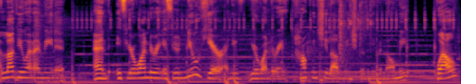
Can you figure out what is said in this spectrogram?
I love you and I mean it. And if you're wondering, if you're new here and you, you're wondering, how can she love me? She doesn't even know me. Well,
